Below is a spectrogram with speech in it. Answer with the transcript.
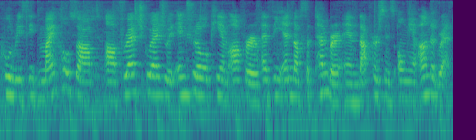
who received Microsoft uh, fresh graduate entry-level PM offer at the end of September and that person is only an undergrad.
